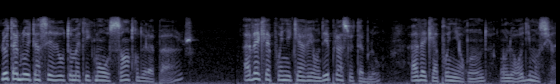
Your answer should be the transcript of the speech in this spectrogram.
Le tableau est inséré automatiquement au centre de la page. Avec la poignée carrée, on déplace le tableau. Avec la poignée ronde, on le redimensionne.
